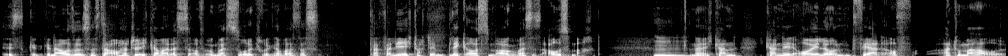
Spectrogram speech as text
ist genauso ist das da auch. Natürlich kann man das auf irgendwas zurückdrücken, aber das, da verliere ich doch den Blick aus dem Auge, was es ausmacht. Mhm. Ne, ich, kann, ich kann eine Eule und ein Pferd auf atomarer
